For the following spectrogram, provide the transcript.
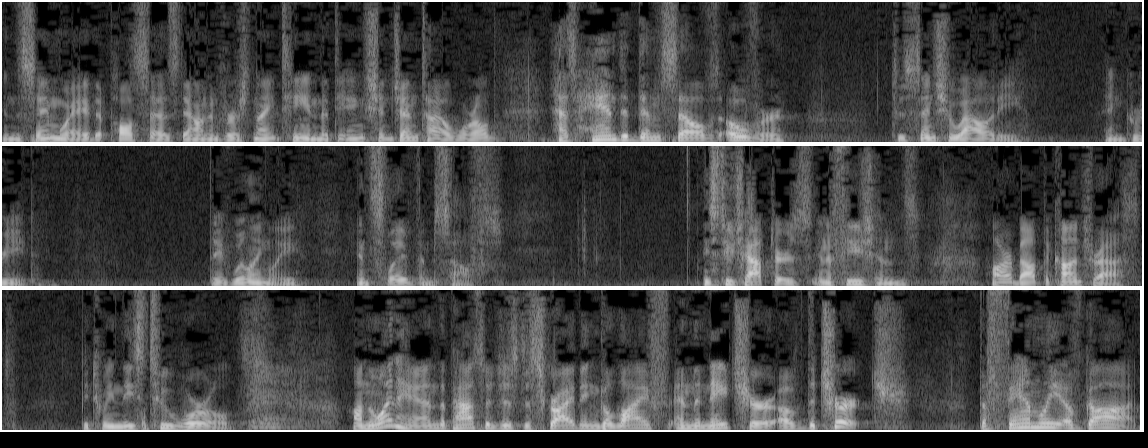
in the same way that Paul says down in verse 19 that the ancient Gentile world has handed themselves over to sensuality and greed. They willingly enslaved themselves. These two chapters in Ephesians are about the contrast between these two worlds. On the one hand, the passage is describing the life and the nature of the church, the family of God,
